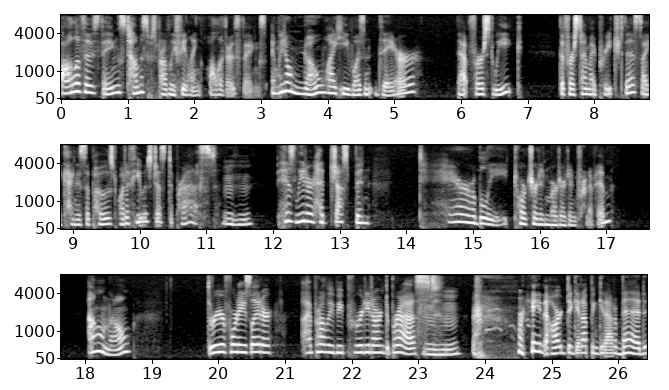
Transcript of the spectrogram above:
all of those things, Thomas was probably feeling all of those things. And we don't know why he wasn't there that first week the first time I preached this, I kind of supposed, what if he was just depressed? Mm-hmm. His leader had just been terribly tortured and murdered in front of him. I don't know. Three or four days later, I'd probably be pretty darn depressed. Mm-hmm. right? Hard to get up and get out of bed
